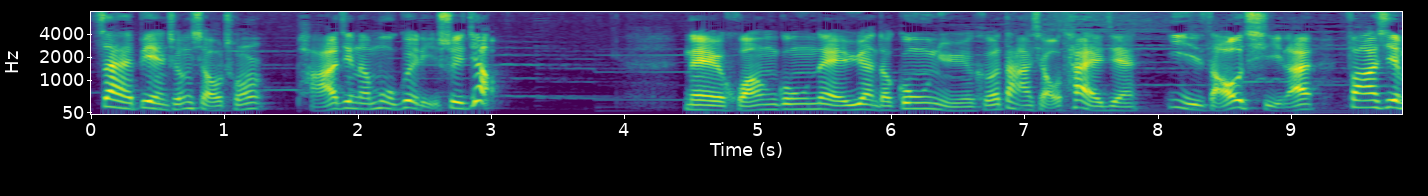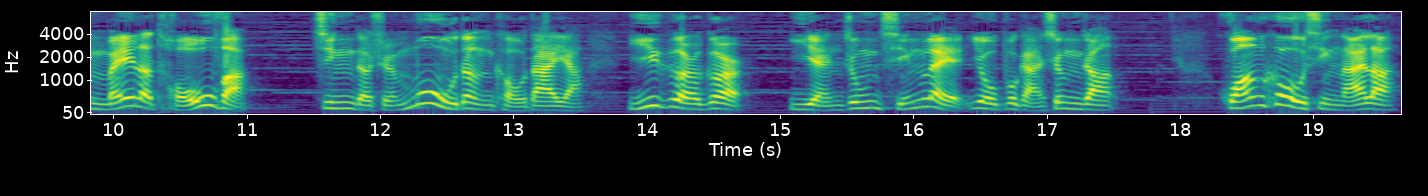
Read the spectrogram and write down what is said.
再变成小虫，爬进了木柜里睡觉。那皇宫内院的宫女和大小太监一早起来，发现没了头发，惊的是目瞪口呆呀，一个个眼中噙泪，又不敢声张。皇后醒来了，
